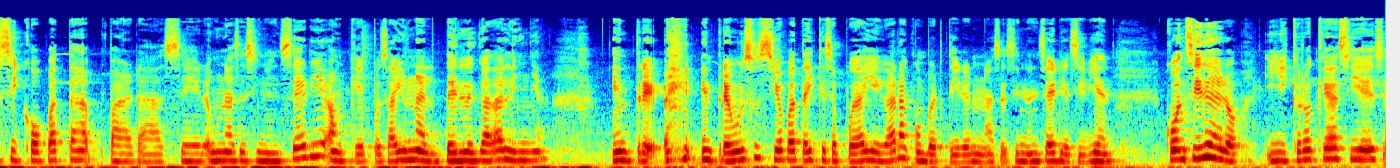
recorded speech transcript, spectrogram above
psicópata para ser un asesino en serie, aunque pues hay una delgada línea entre, entre un sociópata y que se pueda llegar a convertir en un asesino en serie, si bien considero y creo que así es,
